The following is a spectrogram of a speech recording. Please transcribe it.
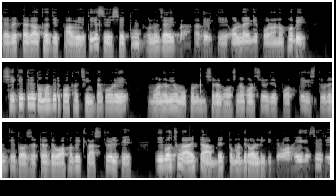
ট্যাবের টাকা অর্থাৎ যে পাবে, ঠিক আছে? সেই ট্যাব অনুযায়ী বা তাদেরকে অনলাইনে পড়ানো হবে। সেক্ষেত্রে তোমাদের কথা চিন্তা করে মাননীয় মুখ্যমন্ত্রী সেটা ঘোষণা করছে যে প্রত্যেক স্টুডেন্টকে দশ হাজার টাকা দেওয়া হবে ক্লাস টুয়েলভে এবছর আরেকটা আপডেট তোমাদের অলরেডি দেওয়া হয়ে গেছে যে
